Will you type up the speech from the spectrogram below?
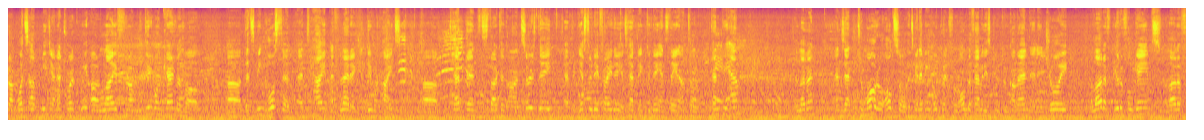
from What's Up Media Network. We are live from the Dearborn Carnival uh, that's being hosted at Hype Athletic in Dearborn Heights. Uh, it happened, started on Thursday, it happened yesterday, Friday, it's happening today and staying until 10 p.m., 11. And then tomorrow also, it's going to be open for all the families to, come in and enjoy a lot of beautiful games, a lot of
